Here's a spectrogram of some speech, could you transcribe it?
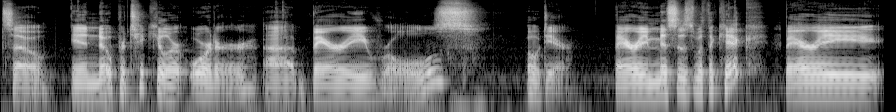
So, in no particular order, uh, Barry rolls. Oh dear. Barry misses with a kick. Barry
